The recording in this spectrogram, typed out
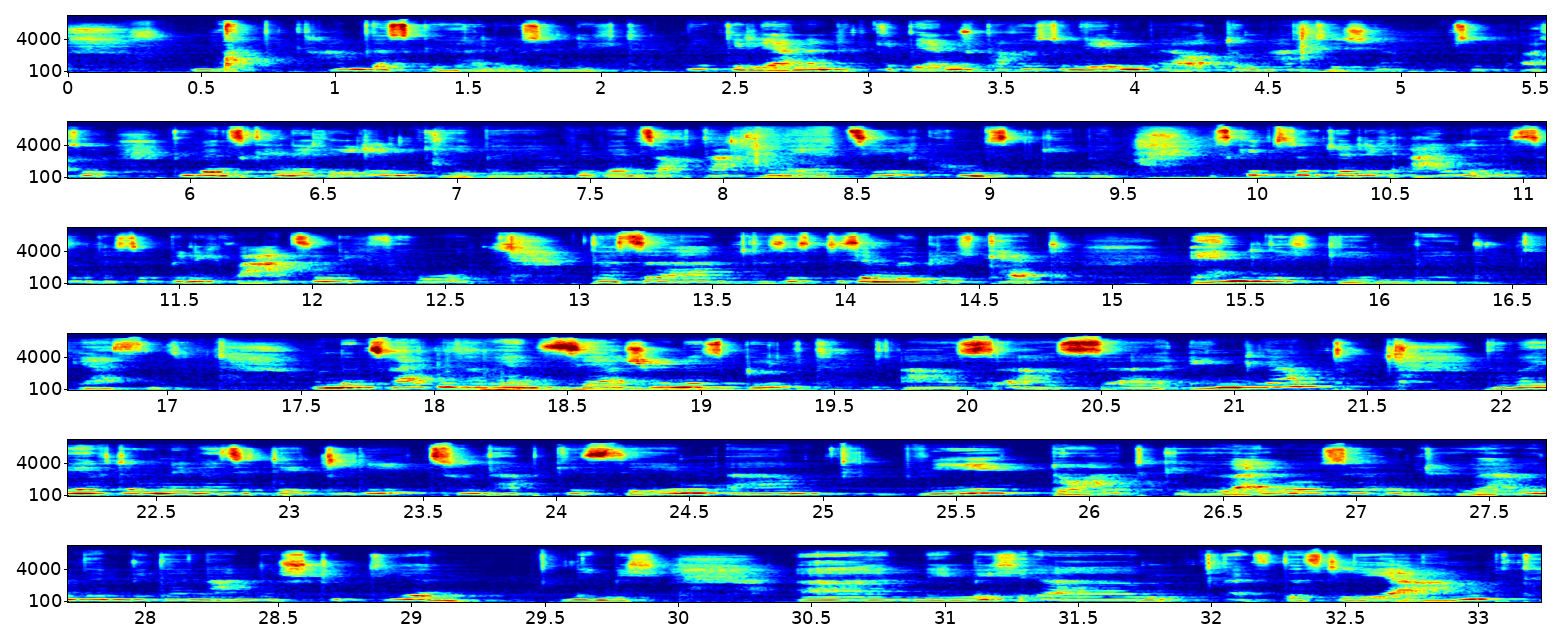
haben das Gehörlose nicht. Die lernen Gebärdensprache so nebenbei automatisch. Ja. Also wie wenn es keine Regeln gäbe, ja. wie wenn es auch da keine Erzählkunst gäbe. Das gibt es natürlich alles und deshalb bin ich wahnsinnig froh, dass, äh, dass es diese Möglichkeit endlich geben wird. Erstens. Und dann zweitens habe ich ein sehr schönes Bild aus, aus äh, England. Da war ich auf der Universität Leeds und habe gesehen, ähm, wie dort Gehörlose und Hörende miteinander studieren, nämlich, äh, nämlich äh, das Lehramt.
